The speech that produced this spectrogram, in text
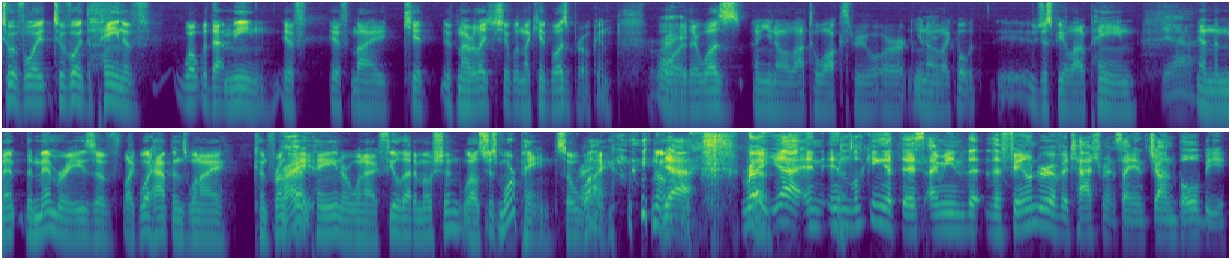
to avoid to avoid the pain of what would that mean if if my kid if my relationship with my kid was broken or there was uh, you know a lot to walk through or you know like what would it would just be a lot of pain. Yeah. and the mem- the memories of like what happens when I confront Right. that pain or when I feel that emotion? Well it's just more pain so Right. why? You know? Yeah. Right yeah, and in looking at this i mean the, the founder of attachment science john bowlby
